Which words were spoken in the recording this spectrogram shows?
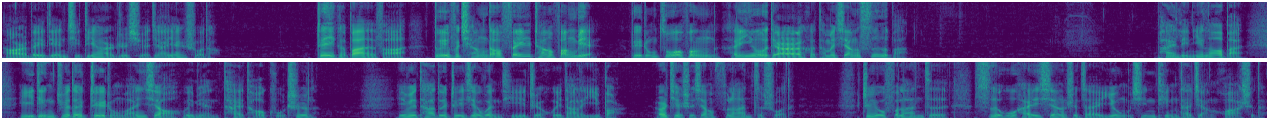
阿尔贝点起第二支雪茄烟，说道：“这个办法对付强盗非常方便，这种作风很有点和他们相似吧？”派里尼老板一定觉得这种玩笑未免太讨苦吃了，因为他对这些问题只回答了一半，而且是像弗兰兹说的。只有弗兰兹似乎还像是在用心听他讲话似的。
